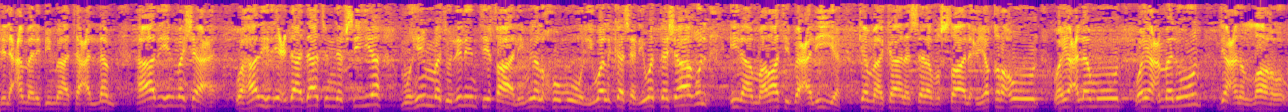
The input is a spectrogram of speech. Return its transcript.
للعمل بما تعلمت هذه المشاعر وهذه الإعدادات النفسية مهمة للانتقال من الخمول والكسل والتشاغل إلى مراتب علية كما كان السلف الصالح يقرؤون ويعلمون ويعملون. جعل الله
